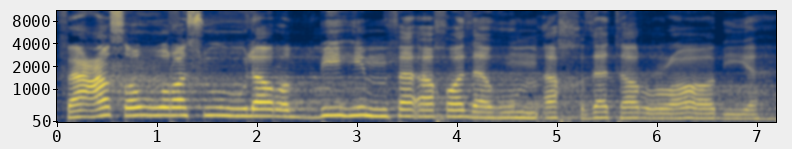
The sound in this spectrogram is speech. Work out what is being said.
فعصوا رسول ربهم فأخذهم أخذة رابية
